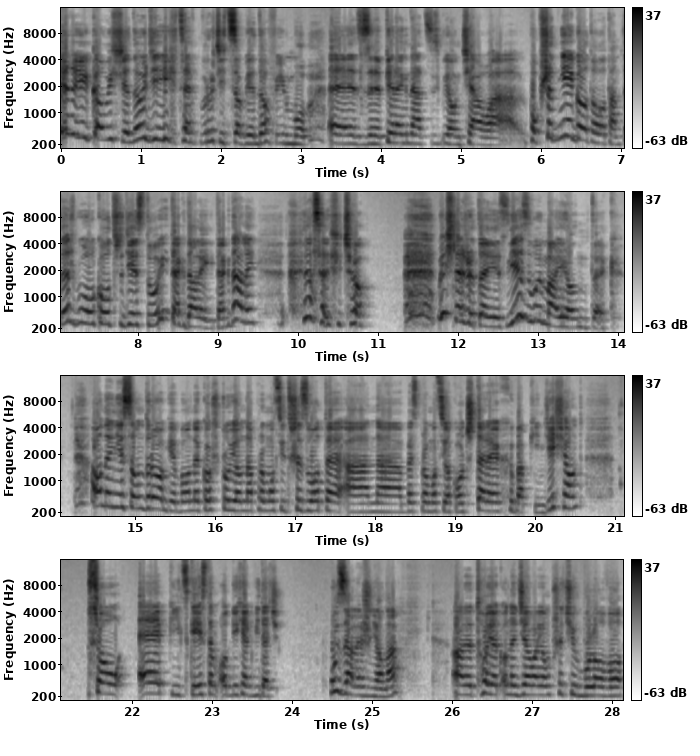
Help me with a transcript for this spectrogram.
Jeżeli komuś się nudzi i chce wrócić sobie do filmu e, z pielęgnacją ciała poprzedniego, to tam też było około 30 i tak dalej, i tak dalej. Zasadniczo myślę, że to jest niezły majątek. One nie są drogie, bo one kosztują na promocji 3 zł, a na bez promocji około 4, chyba 50. Są epickie, jestem od nich jak widać uzależniona ale to jak one działają przeciwbólowo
